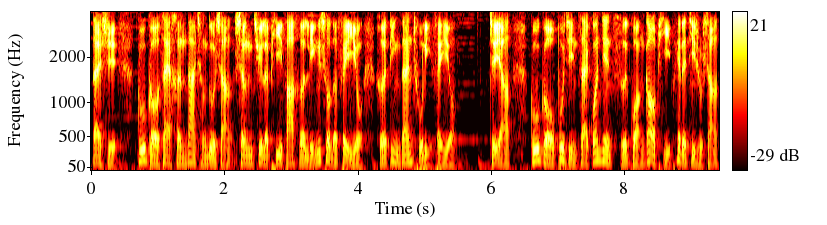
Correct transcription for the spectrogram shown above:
但是，Google 在很大程度上省去了批发和零售的费用和订单处理费用。这样，Google 不仅在关键词广告匹配的技术上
